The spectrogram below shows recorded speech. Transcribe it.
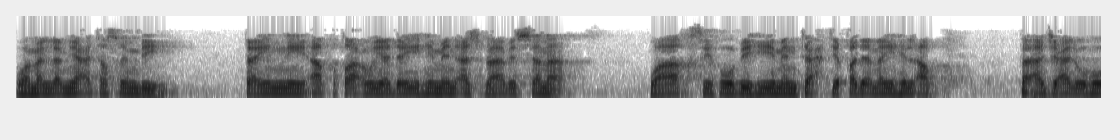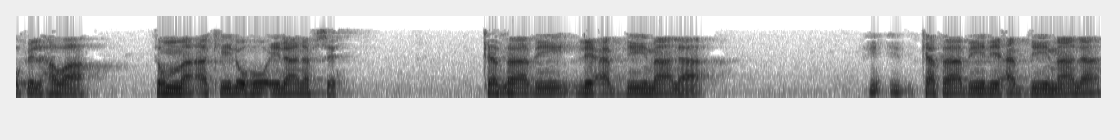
ومن لم يعتصم بي فإني أقطع يديه من أسباب السماء. وأخسف به من تحت قدميه الأرض فأجعله في الهواء ثم أكله إلى نفسه. كفى بي لعبدي مالا كفى بي لعبدي مالا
